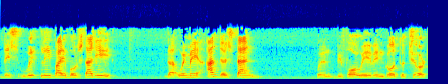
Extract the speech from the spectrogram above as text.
this weekly Bible study that we may understand when before we even go to church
